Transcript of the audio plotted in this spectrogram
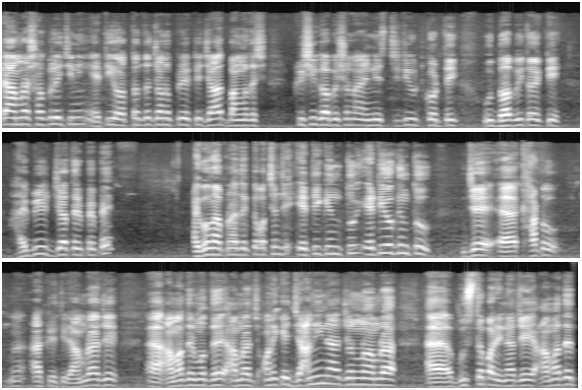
এটা আমরা সকলেই চিনি, এটি অত্যন্ত জনপ্রিয় একটি জাত বাংলাদেশ কৃষি গবেষণা ইনস্টিটিউট কর্তৃক উদ্ভাবিত একটি হাইব্রিড জাতের পেঁপে। এবং আপনারা দেখতে পাচ্ছেন যে এটি কিন্তু, এটিও কিন্তু যে খাটো আকৃতির। আমরা যে আমাদের মধ্যে আমরা অনেকে জানি না জন্য আমরা বুঝতে পারি না যে আমাদের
